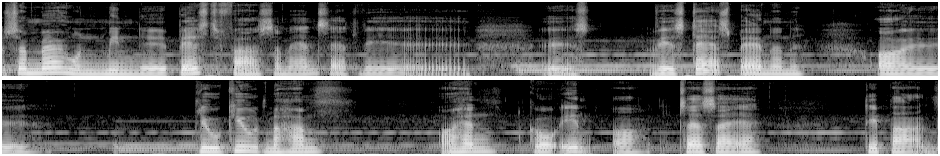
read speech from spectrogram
så mødte hun min øh, bedstefar, som er ansat ved, øh, øh, ved statsbanerne, og øh, blev givet med ham. Og han går ind og tager sig af det barn.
